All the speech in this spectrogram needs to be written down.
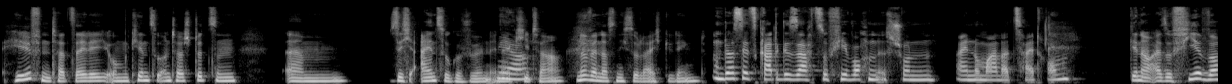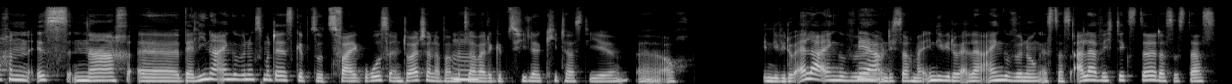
Hilfen tatsächlich, um ein Kind zu unterstützen, ähm, sich einzugewöhnen in ja. der Kita, ne, wenn das nicht so leicht gelingt. Und du hast jetzt gerade gesagt, so vier Wochen ist schon ein normaler Zeitraum. Genau, also vier Wochen ist nach äh, Berliner Eingewöhnungsmodell. Es gibt so zwei große in Deutschland, aber mhm. mittlerweile gibt es viele Kitas, die äh, auch individuelle eingewöhnen. Ja. Und ich sage mal, individuelle Eingewöhnung ist das Allerwichtigste. Das ist das,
